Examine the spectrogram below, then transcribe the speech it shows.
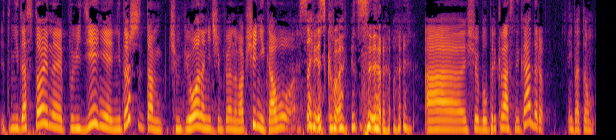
это недостойное поведение не то, что там чемпиона, не чемпиона, вообще никого. Советского офицера. А еще был прекрасный кадр И потом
